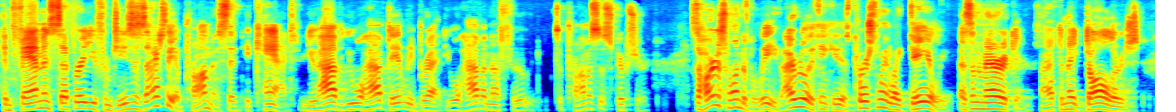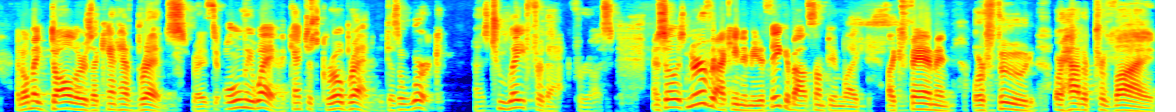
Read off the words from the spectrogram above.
Can famine separate you from Jesus? It's actually a promise that it can't. You have you will have daily bread. You will have enough food. It's a promise of scripture. It's the hardest one to believe. I really think it is. Personally, like daily, as an American, I have to make dollars. I don't make dollars, I can't have breads, right? It's the only way. I can't just grow bread. It doesn't work. Uh, it's too late for that for us. And so it's nerve wracking to me to think about something like, like famine or food or how to provide.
